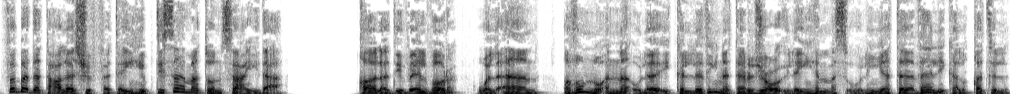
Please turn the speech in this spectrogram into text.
فبدت على شفتيه ابتسامة سعيدة. قال ديفيلفور والآن أظن أن أولئك الذين ترجع إليهم مسؤولية ذلك القتل.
